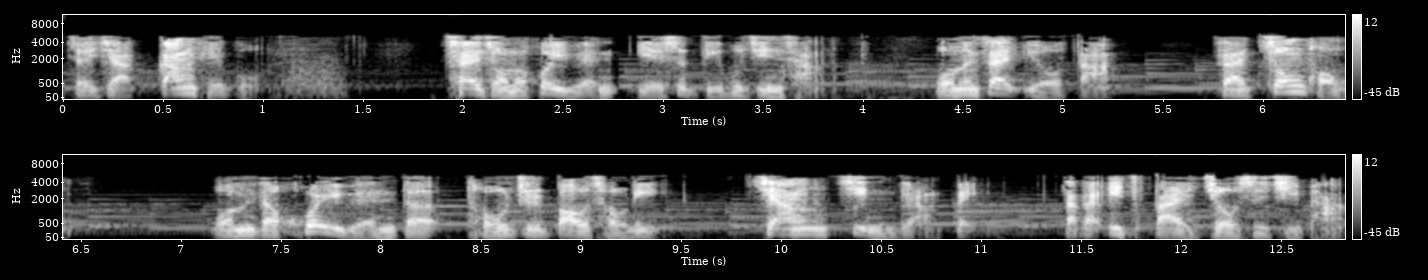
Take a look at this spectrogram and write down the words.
这一家钢铁股，蔡总的会员也是底部进场。我们在友达、在中鸿，我们的会员的投资报酬率将近两倍，大概一百九十几趴。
